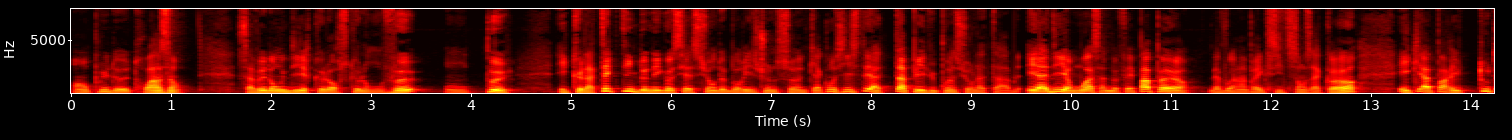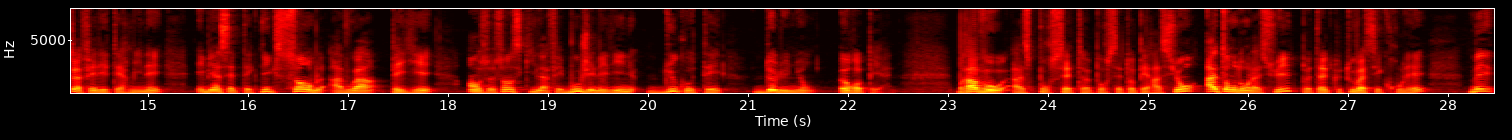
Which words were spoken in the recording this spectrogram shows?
en plus de trois ans. Ça veut donc dire que lorsque l'on veut, on peut. Et que la technique de négociation de Boris Johnson, qui a consisté à taper du poing sur la table et à dire moi ça ne me fait pas peur d'avoir un Brexit sans accord, et qui a paru tout à fait déterminé, eh bien cette technique semble avoir payé, en ce sens qu'il a fait bouger les lignes du côté de l'Union européenne. Bravo pour cette, pour cette opération. Attendons la suite. Peut-être que tout va s'écrouler. Mais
